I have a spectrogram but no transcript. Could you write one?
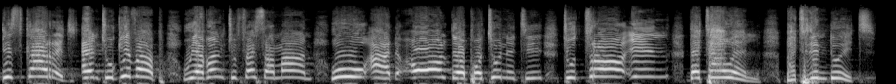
discouraged and to give up. We are going to face a man who had all the opportunity to throw in the towel, but he didn't do it.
